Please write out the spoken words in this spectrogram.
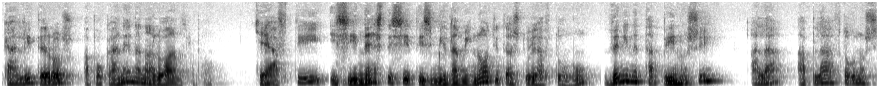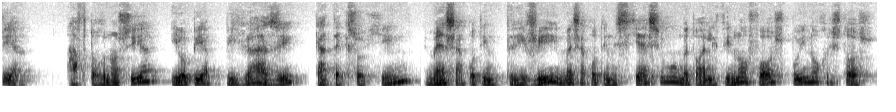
καλύτερος από κανέναν άλλο άνθρωπο. Και αυτή η συνέστηση της μηδαμινότητας του εαυτού μου δεν είναι ταπείνωση αλλά απλά αυτογνωσία. Αυτογνωσία η οποία πηγάζει κατεξοχήν μέσα από την τριβή, μέσα από την σχέση μου με το αληθινό φως που είναι ο Χριστός.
